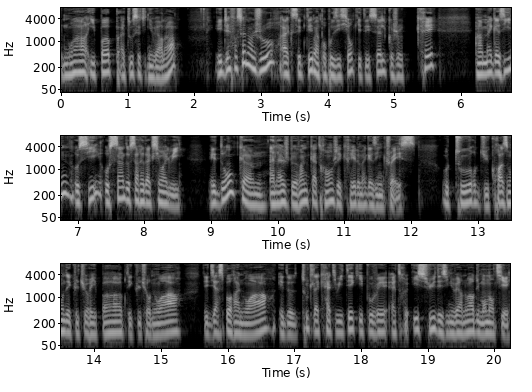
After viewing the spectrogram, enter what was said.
noire hip-hop à tout cet univers-là. Et Jefferson, un jour, a accepté ma proposition qui était celle que je crée un magazine aussi au sein de sa rédaction à lui. Et donc, euh, à l'âge de 24 ans, j'ai créé le magazine Trace autour du croisement des cultures hip-hop, des cultures noires, des diasporas noires et de toute la créativité qui pouvait être issue des univers noirs du monde entier.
